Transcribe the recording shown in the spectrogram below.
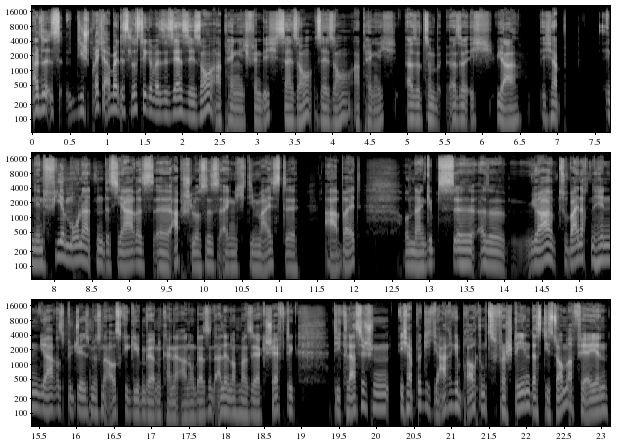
Also es, die Sprecharbeit ist lustigerweise sehr saisonabhängig, finde ich. Saison, saisonabhängig. Also zum, also ich, ja, ich habe in den vier Monaten des Jahresabschlusses äh, eigentlich die meiste Arbeit. Und dann gibt es, äh, also ja, zu Weihnachten hin, Jahresbudgets müssen ausgegeben werden, keine Ahnung. Da sind alle nochmal sehr geschäftig. Die klassischen, ich habe wirklich Jahre gebraucht, um zu verstehen, dass die Sommerferien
